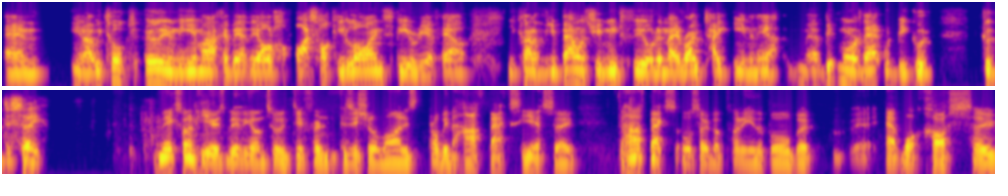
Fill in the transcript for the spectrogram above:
And you know, we talked earlier in the year, Mark, about the old ice hockey lines theory of how you kind of you balance your midfield and they rotate in and out. A bit more of that would be good. Good to see. Next one here is moving on to a different positional line is probably the halfbacks here. So the halfbacks also got plenty of the ball, but at what cost? So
